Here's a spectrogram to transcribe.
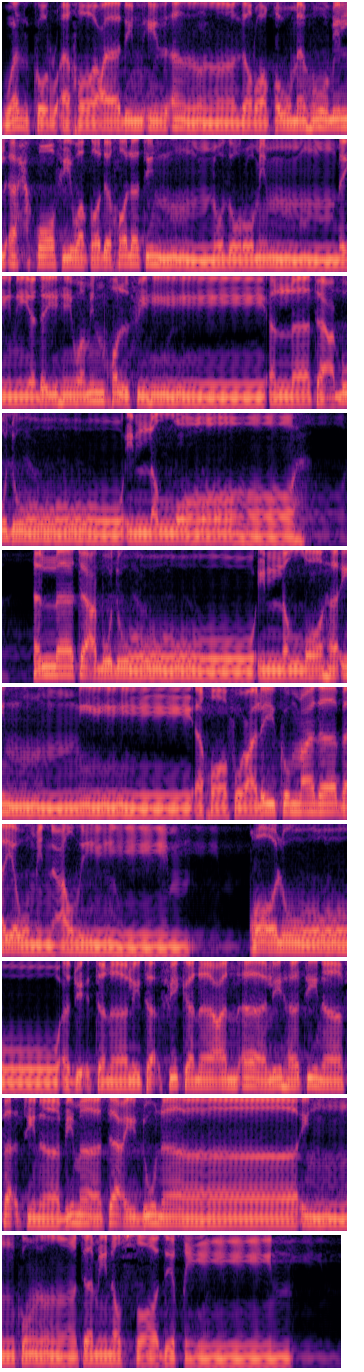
واذكر أخا عاد إذ أنذر قومه بالأحقاف وقد خلت النذر من بين يديه ومن خلفه ألا تعبدوا إلا الله ألا تعبدوا إلا الله إني أخاف عليكم عذاب يوم عظيم. قالوا أجئتنا لتأفكنا عن آلهتنا فأتنا بما تعدنا إن كنت من الصادقين.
